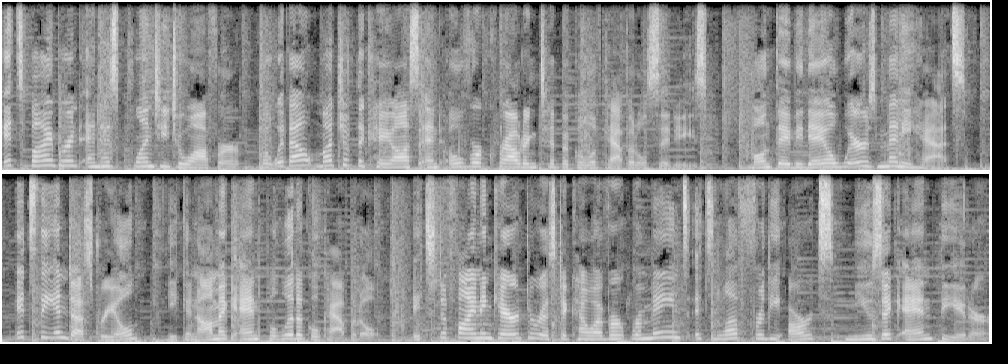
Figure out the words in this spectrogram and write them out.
It's vibrant and has plenty to offer, but without much of the chaos and overcrowding typical of capital cities. Montevideo wears many hats. It's the industrial, economic, and political capital. Its defining characteristic, however, remains its love for the arts, music, and theater.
